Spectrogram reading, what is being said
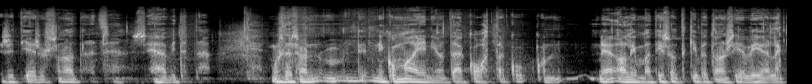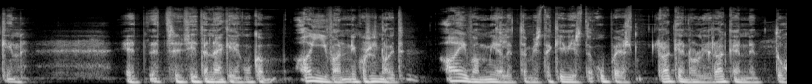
ja sitten Jeesus sanoo, että se, se hävitetään. Minusta se on niin kuin mainio tämä kohta, kun, kun ne alimmat isot kivet on siellä vieläkin. Että et se siitä näkee, kuinka aivan, niin kuin sanoit, aivan mielettömistä kivistä upeasti rakenne oli rakennettu,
